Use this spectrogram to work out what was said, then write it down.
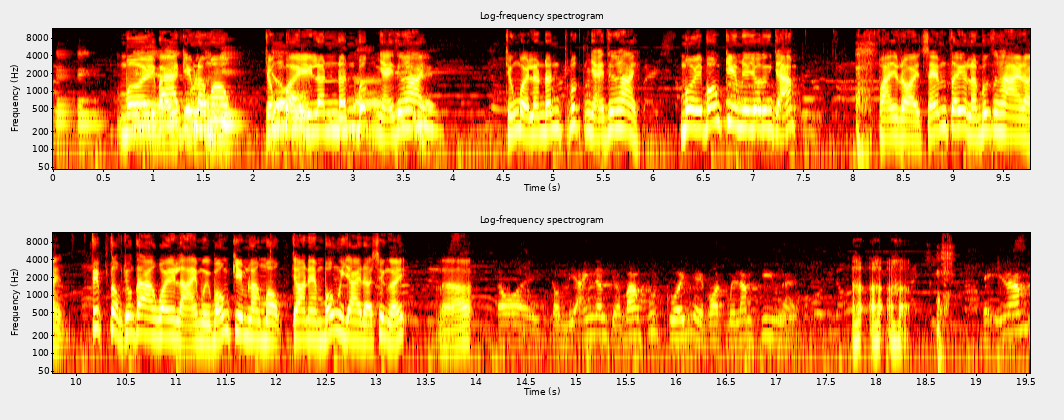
cái- cái- 13 cái kim lần một. chuẩn bị lên đến bước nhảy thứ hai. chuẩn bị lên đến bước nhảy thứ hai. 14 kim vô tương chạm phải rồi xém tí là lên bước thứ hai rồi. Tiếp tục chúng ta quay lại 14 kim lần một cho anh em 40 giây đợi suy nghĩ. Đó. Rồi, tổng lý anh Lâm kiểu 3 phút cuối nhảy vọt 15 kim này. Tệ lắm.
